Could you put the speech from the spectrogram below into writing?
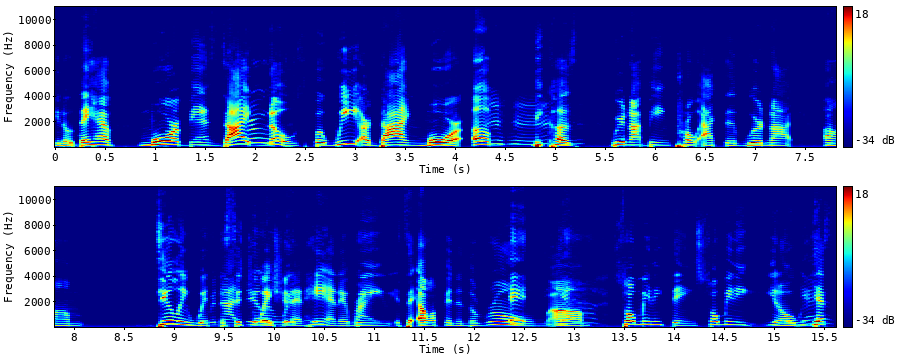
You know, they have more being That's diagnosed, but we are dying more of Mhm, because mhm. we're not being proactive. We're not um, dealing with We're the situation with at hand, and right. we it's the elephant in the room. It- um, so many things, so many. You know, yes, Yes.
